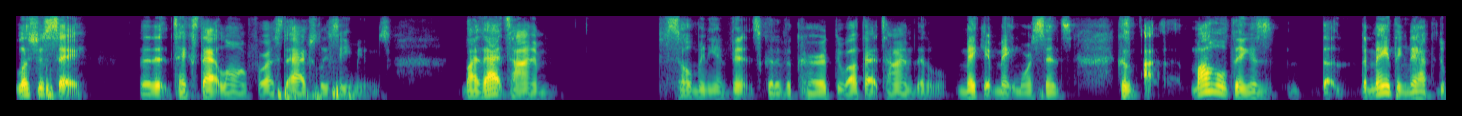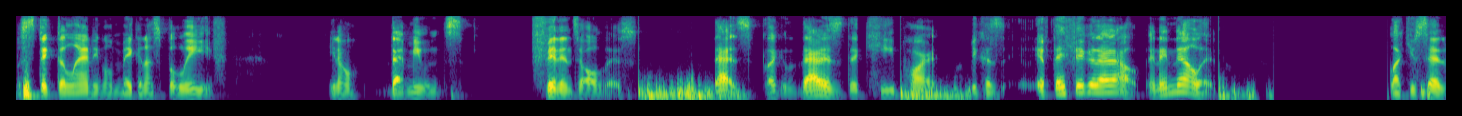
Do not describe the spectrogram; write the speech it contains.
let's just say that it takes that long for us to actually see mutants. By that time, so many events could have occurred throughout that time that will make it make more sense. Because my whole thing is the the main thing they have to do is stick the landing on making us believe, you know, that mutants fit into all this. That's like that is the key part because if they figure that out and they nail it, like you said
